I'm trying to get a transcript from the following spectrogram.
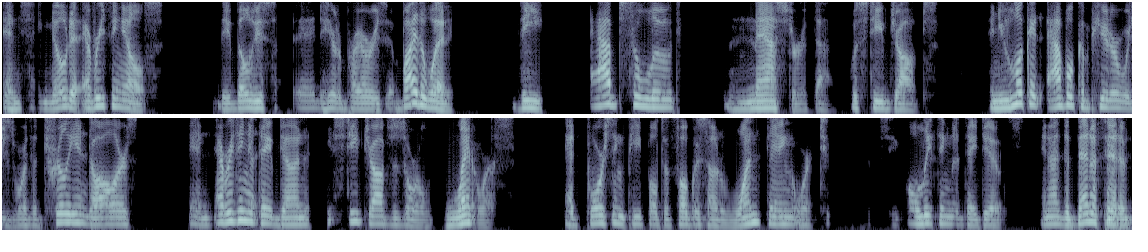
and say no to everything else. The ability to adhere to priorities. And by the way, the absolute master at that was Steve Jobs. And you look at Apple Computer, which is worth a trillion dollars, and everything that they've done, Steve Jobs was relentless at forcing people to focus on one thing or two. It's the only thing that they do. And I had the benefit of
